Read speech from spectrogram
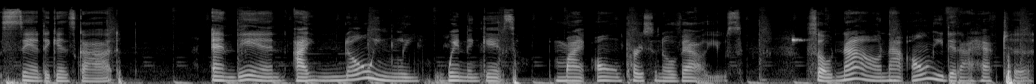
sinned against God, and then I knowingly went against my own personal values. So now, not only did I have to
